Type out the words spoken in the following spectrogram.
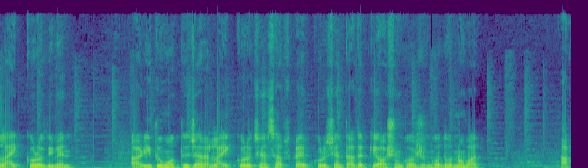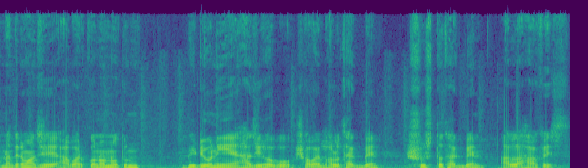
লাইক করে দিবেন। আর ইতিমধ্যে যারা লাইক করেছেন, সাবস্ক্রাইব করেছেন, তাদেরকে অসংখ্য অসংখ্য ধন্যবাদ। আপনাদের মাঝে আবার কোনো নতুন ভিডিও নিয়ে হাজির হব। সবাই ভালো থাকবেন, সুস্থ থাকবেন। আল্লাহ হাফেজ।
